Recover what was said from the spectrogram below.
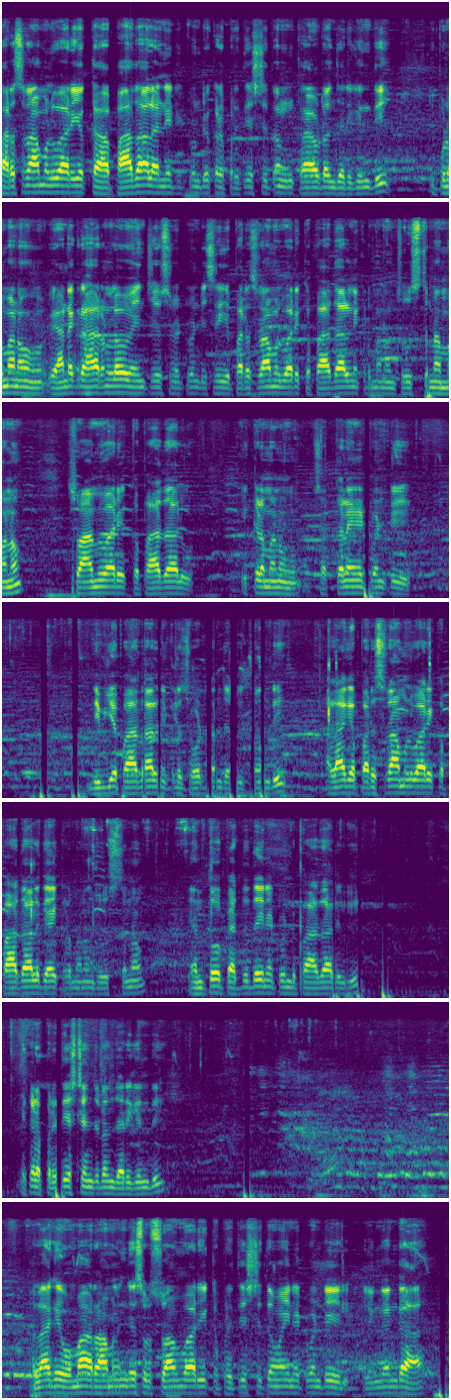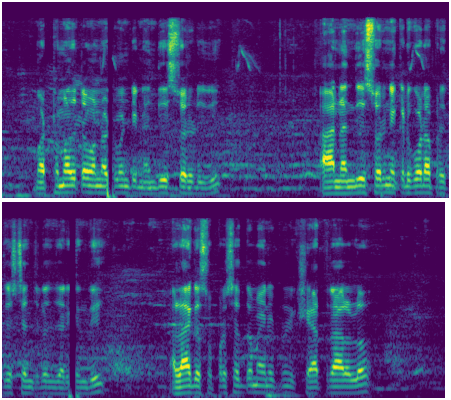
పరశురాముల వారి యొక్క పాదాలు అనేటటువంటి ఇక్కడ ప్రతిష్ఠితం కావడం జరిగింది. ఇప్పుడు మనం వేండగ్రహారంలో ఏం చేసినటువంటి శ్రీ పరశురాముల వారి యొక్క పాదాలను ఇక్కడ మనం చూస్తున్నాం మనం. స్వామివారి యొక్క పాదాలు ఇక్కడ మనం చక్కనైనటువంటి దివ్య పాదాలను ఇక్కడ చూడడం జరుగుతుంది. అలాగే పరశురాముల వారి యొక్క పాదాలుగా ఇక్కడ మనం చూస్తున్నాం. ఎంతో పెద్దదైనటువంటి పాదాలు ఇవి. ఇక్కడ ప్రతిష్ఠించడం జరిగింది. అలాగే ఉమా రామలింగేశ్వర స్వామి వారి యొక్క ప్రతిష్ఠితమైనటువంటి లింగంగా మొట్టమొదట ఉన్నటువంటి నందీశ్వరుడు ఇది ఆ నందీశ్వరుని ఇక్కడ కూడా ప్రతిష్ఠించడం జరిగింది. అలాగే సుప్రసిద్ధమైనటువంటి క్షేత్రాలలో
